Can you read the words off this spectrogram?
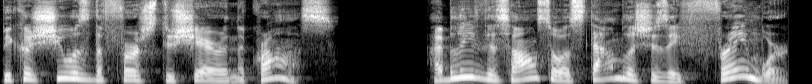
because she was the first to share in the cross. I believe this also establishes a framework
